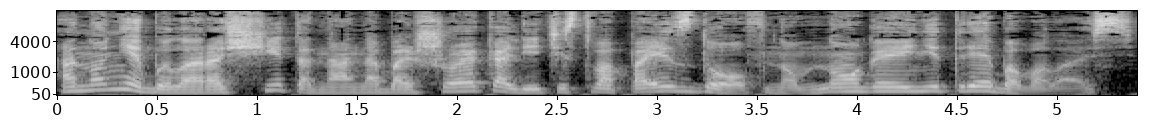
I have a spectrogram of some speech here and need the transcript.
Оно не было рассчитано на большое количество поездов, но много и не требовалось.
